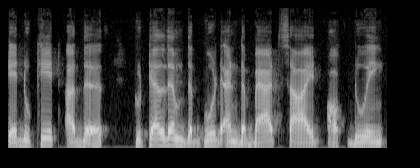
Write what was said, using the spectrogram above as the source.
educate others to tell them the good and the bad side of doing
